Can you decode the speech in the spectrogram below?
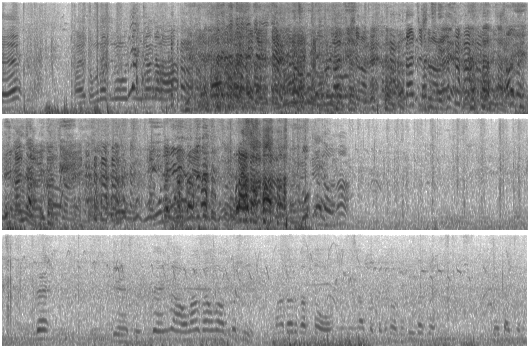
て。はい友達の動き見ながら。タッチしちゃダメタッチしちゃダメタッチダメタッチダメでディフェンスで今小川さんは少しマーサルカットになっちゃったけどできるだけ正解してね。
